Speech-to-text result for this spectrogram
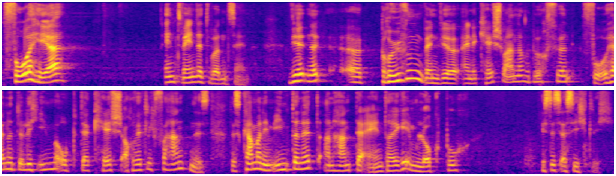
vorher entwendet worden sein. Wir äh, prüfen, wenn wir eine Cache-Wanderung durchführen, vorher natürlich immer, ob der Cache auch wirklich vorhanden ist. Das kann man im Internet anhand der Einträge im Logbuch ist es ersichtlich,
